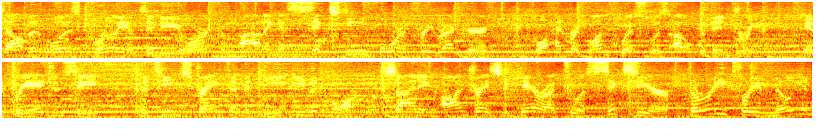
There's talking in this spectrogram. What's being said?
Talbot was brilliant in New York, compiling a 16-4-3 record, while Henrik Lundqvist was out with injury. In free agency, the team strengthened the D even more, signing Andre Sekera to a six-year, $33 million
